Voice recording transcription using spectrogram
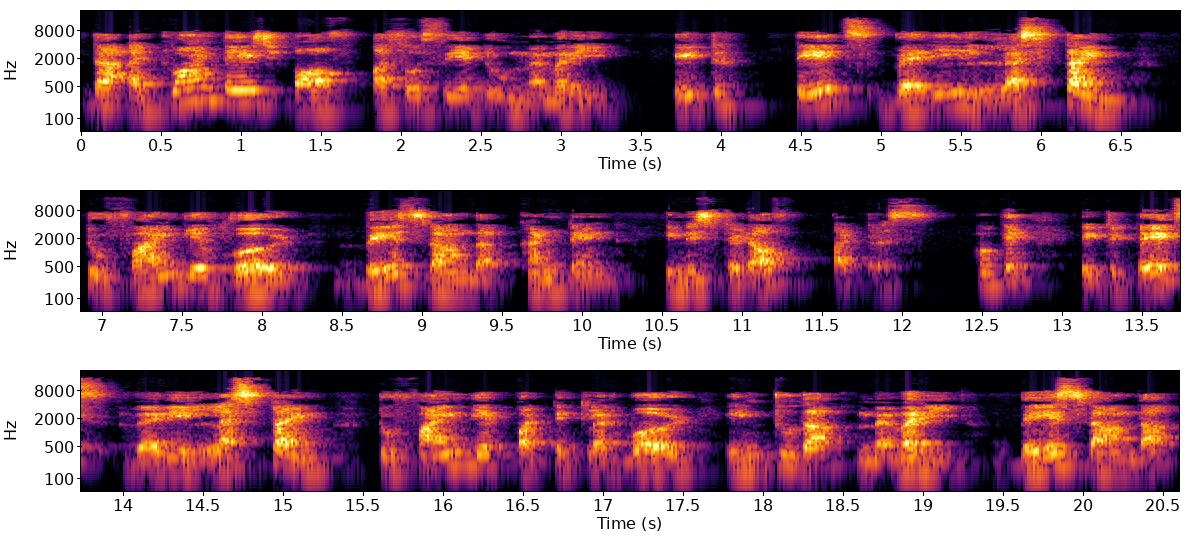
The advantage of associative memory, it takes very less time to find a word based on the content instead of address. Okay, it takes very less time to find a particular word into the memory based on the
